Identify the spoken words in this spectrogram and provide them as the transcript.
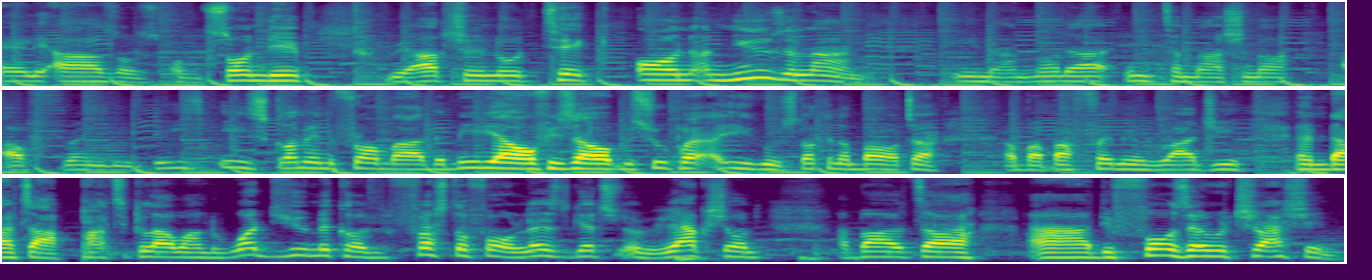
early hours on Sunday. We actually now take on New Zealand in another international uh, friendly. This is coming from uh, the media officer of the Super Eagles, talking about uh, Babafemi Raji, and that's a particular one. What do you make of? First of all, let's get your reaction about uh, uh, the 4-0 trashing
